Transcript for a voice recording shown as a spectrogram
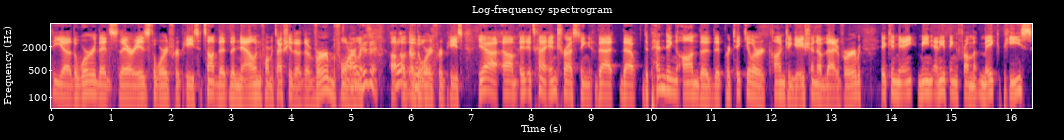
The uh, the word that's there is the word for peace. It's not the, the noun form. It's actually the, the verb form. Oh, is it? Oh, of, cool. of, the word for peace. Yeah. Um. It, it's kind of interesting that that depending on the the particular conjugation of that verb, it can mean anything from make peace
